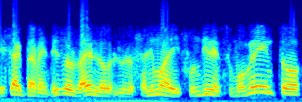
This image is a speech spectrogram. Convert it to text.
Exactamente, eso también lo, lo, salimos a difundir en su momento,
